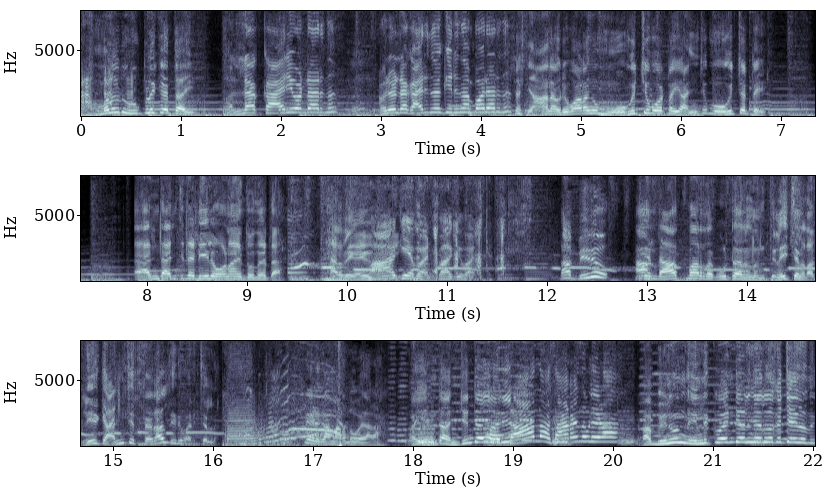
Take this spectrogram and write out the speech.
നമ്മൾ ഡ്യൂപ്ലിക്കേറ്റ് ആയി നല്ല കാര്യം ഉണ്ടായിരുന്നു. അവനവന്റെ കാര്യം നോക്കി ഇരുന്നാ പോരായിരുന്നു. പക്ഷെ ഞാൻ ഒരുപാടങ്ങ് മോഹിച്ചു പോട്ടെ ഈ അഞ്ച് മോഹിച്ചട്ടെ. അഞ്ച് അഞ്ചിന്റെ അടിയിൽ ഓണായി തോന്നേട്ടാ ഭാഗ്യവാൻ ഭാഗ്യവാൻ. ബിനു നീ എന്റെ ആത്മാർത്ഥ കൂട്ടുകാരനെന്ന് തെളിയിച്ചല്ലടാ. നീ എനിക്ക് അഞ്ച് തരാൻ തീരുമാനിച്ചല്ല. കുപ്പി എടുക്കാൻ മറന്നു പോയാടാ ആ എന്റെ അഞ്ചിന്റെ കാര്യം? സാറേന്ന് വിളിയടാ? എടാ ബിനു നിനക്ക് വേണ്ടിയാണ് ഞാനിതൊക്കെ ചെയ്തത്.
